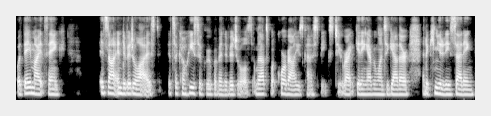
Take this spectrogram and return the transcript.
what they might think. It's not individualized. It's a cohesive group of individuals. And that's what core values kind of speaks to, right? Getting everyone together in a community setting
